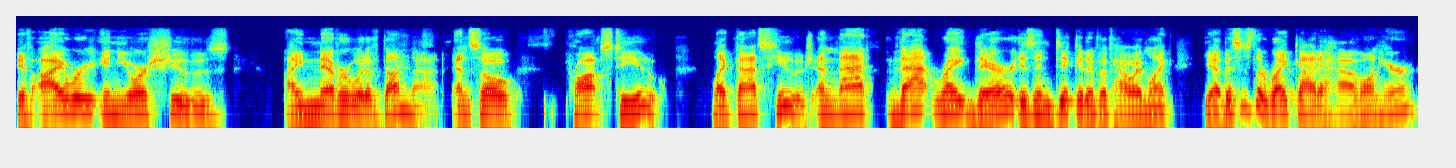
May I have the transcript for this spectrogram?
If I were in your shoes, I never would have done that. And so props to you like that's huge. And that that right there is indicative of how i'm like yeah this is the right guy to have on here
